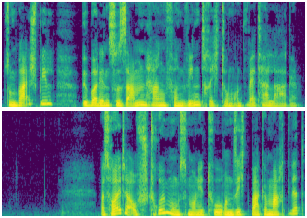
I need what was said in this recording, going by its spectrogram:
Zum Beispiel über den Zusammenhang von Windrichtung und Wetterlage. Was heute auf Strömungsmonitoren sichtbar gemacht wird,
